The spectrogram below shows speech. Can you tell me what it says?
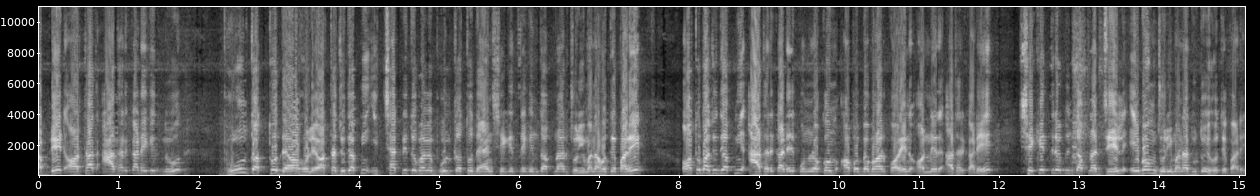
আপডেট। অর্থাৎ আধার কার্ডে কিন্তু ভুল তথ্য দেওয়া হলে, অর্থাৎ যদি আপনি ইচ্ছাকৃতভাবে ভুল তথ্য দেন, সেক্ষেত্রে কিন্তু আপনার জরিমানা হতে পারে। অথবা যদি আপনি আধার কার্ডের কোনো রকম অপব্যবহার করেন অন্যের আধার কার্ডে সেক্ষেত্রেও কিন্তু আপনার জেল এবং জরিমানা দুটোই হতে পারে।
